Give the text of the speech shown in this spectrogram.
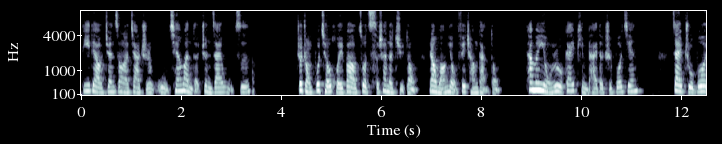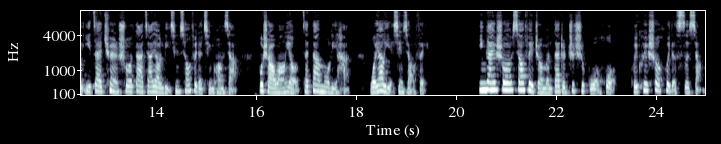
低调捐赠了价值五千万的赈灾物资。这种不求回报做慈善的举动让网友非常感动，他们涌入该品牌的直播间，在主播一再劝说大家要理性消费的情况下，不少网友在弹幕里喊：“我要野性消费。”应该说，消费者们带着支持国货、回馈社会的思想。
